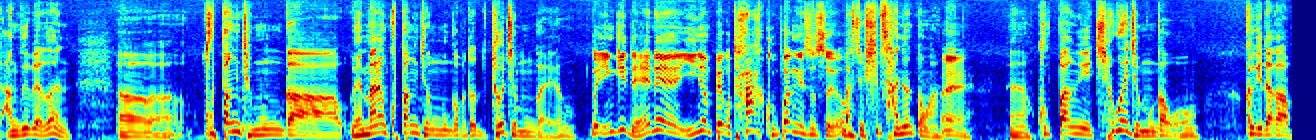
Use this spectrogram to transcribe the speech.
안규백은 어, 국방 전문가 웬만한 국방 전문가보다 더 전문가예요. 뭐 임기 내내 2년 빼고 다 국방에 있었어요. 맞습니다. 14년 동안 예. 어, 국방위 최고의 전문가고 거기다가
